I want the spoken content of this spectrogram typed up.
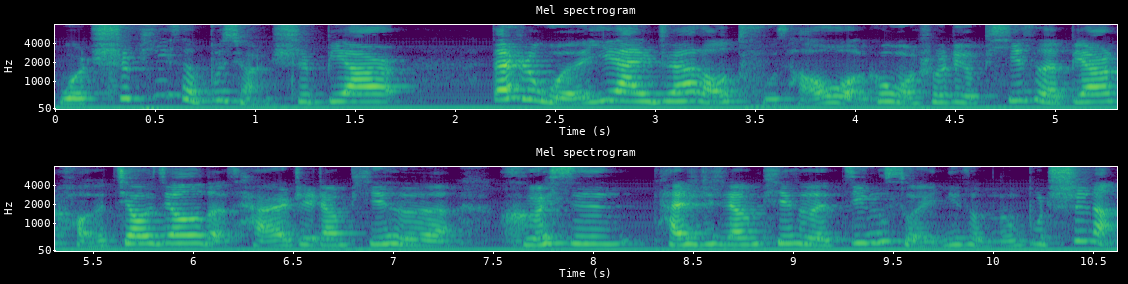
我吃披萨不喜欢吃边儿。但是我的意大利住家老吐槽我，跟我说这个披萨的边儿烤的焦焦的才是这张披萨的核心，才是这张披萨的精髓，你怎么能不吃呢？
